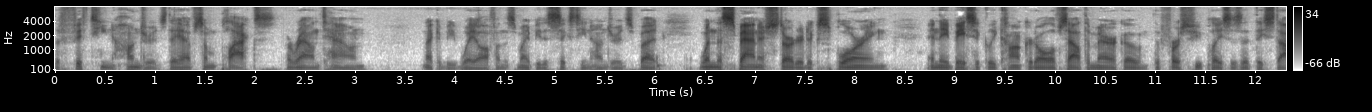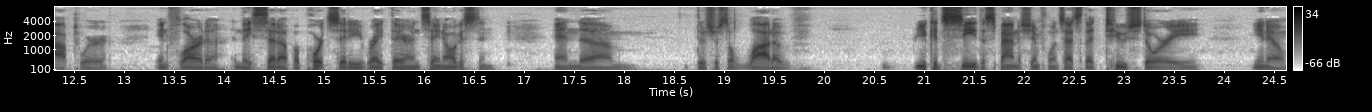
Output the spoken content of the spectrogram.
the 1500s. They have some plaques around town. And I could be way off on this. It might be the 1600s. But when the Spanish started exploring and they basically conquered all of South America, the first few places that they stopped were in Florida. And they set up a port city right there in St. Augustine. And um, there's just a lot of. You could see the Spanish influence. That's the two story, you know,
